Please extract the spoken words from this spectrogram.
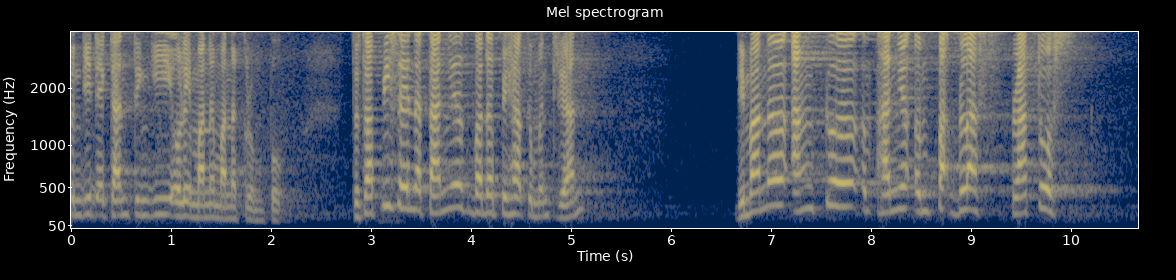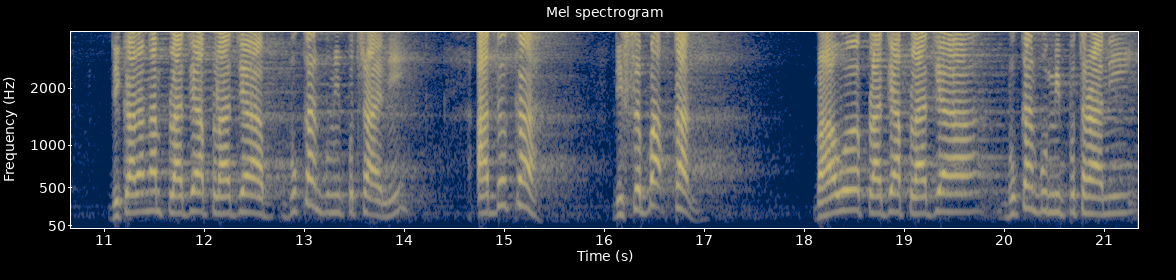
pendidikan tinggi oleh mana-mana kelompok. Tetapi saya nak tanya kepada pihak kementerian, di mana angka hanya 14% di kalangan pelajar-pelajar bukan bumi putra ini, adakah disebabkan bahawa pelajar-pelajar bukan bumi putra ini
